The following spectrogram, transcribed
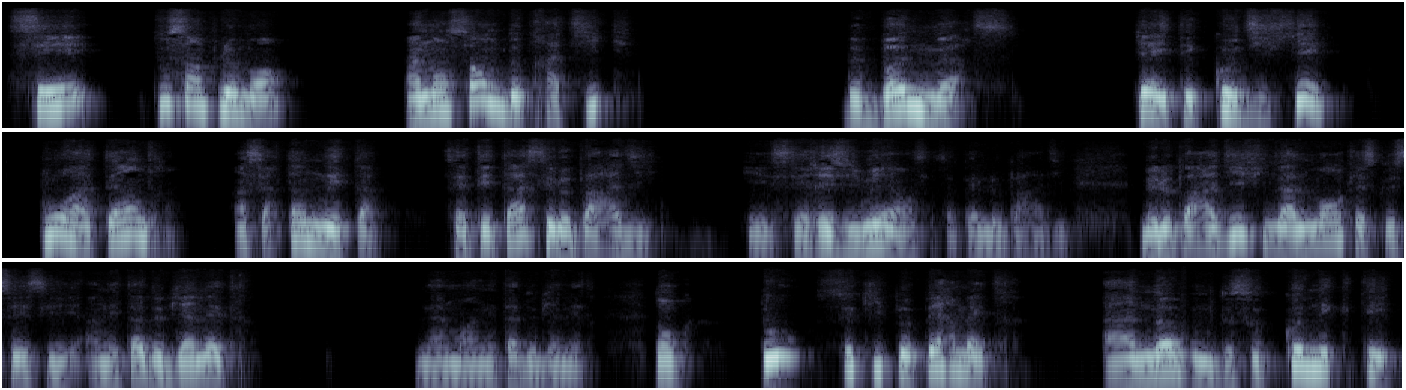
C'est tout simplement un ensemble de pratiques, de bonnes mœurs, qui a été codifié pour atteindre un certain état. Cet état, c'est le paradis. C'est résumé, hein, ça s'appelle le paradis. Mais le paradis, finalement, qu'est-ce que c'est? C'est un état de bien-être. Finalement, un état de bien-être. Donc, tout ce qui peut permettre à un homme de se connecter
